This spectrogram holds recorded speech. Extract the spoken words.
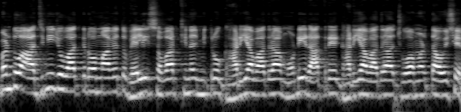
પરંતુ આજની જો વાત કરવામાં આવે તો વહેલી સવારથી જ મિત્રો ઘારિયા વાદળા મોડી રાત્રે ઘારિયા વાદળા જોવા મળતા હોય છે.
